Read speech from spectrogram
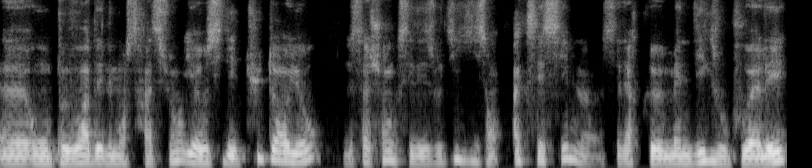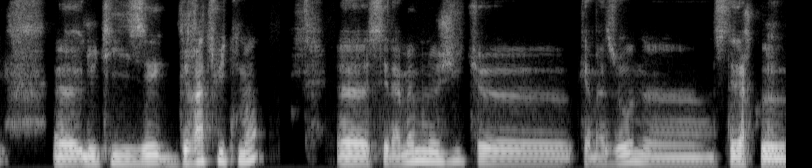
on peut voir des démonstrations. Il y a aussi des tutoriaux, sachant que c'est des outils qui sont accessibles. C'est-à-dire que Mendix, vous pouvez aller l'utiliser gratuitement. Euh, c'est la même logique euh, qu'Amazon, euh, c'est-à-dire que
